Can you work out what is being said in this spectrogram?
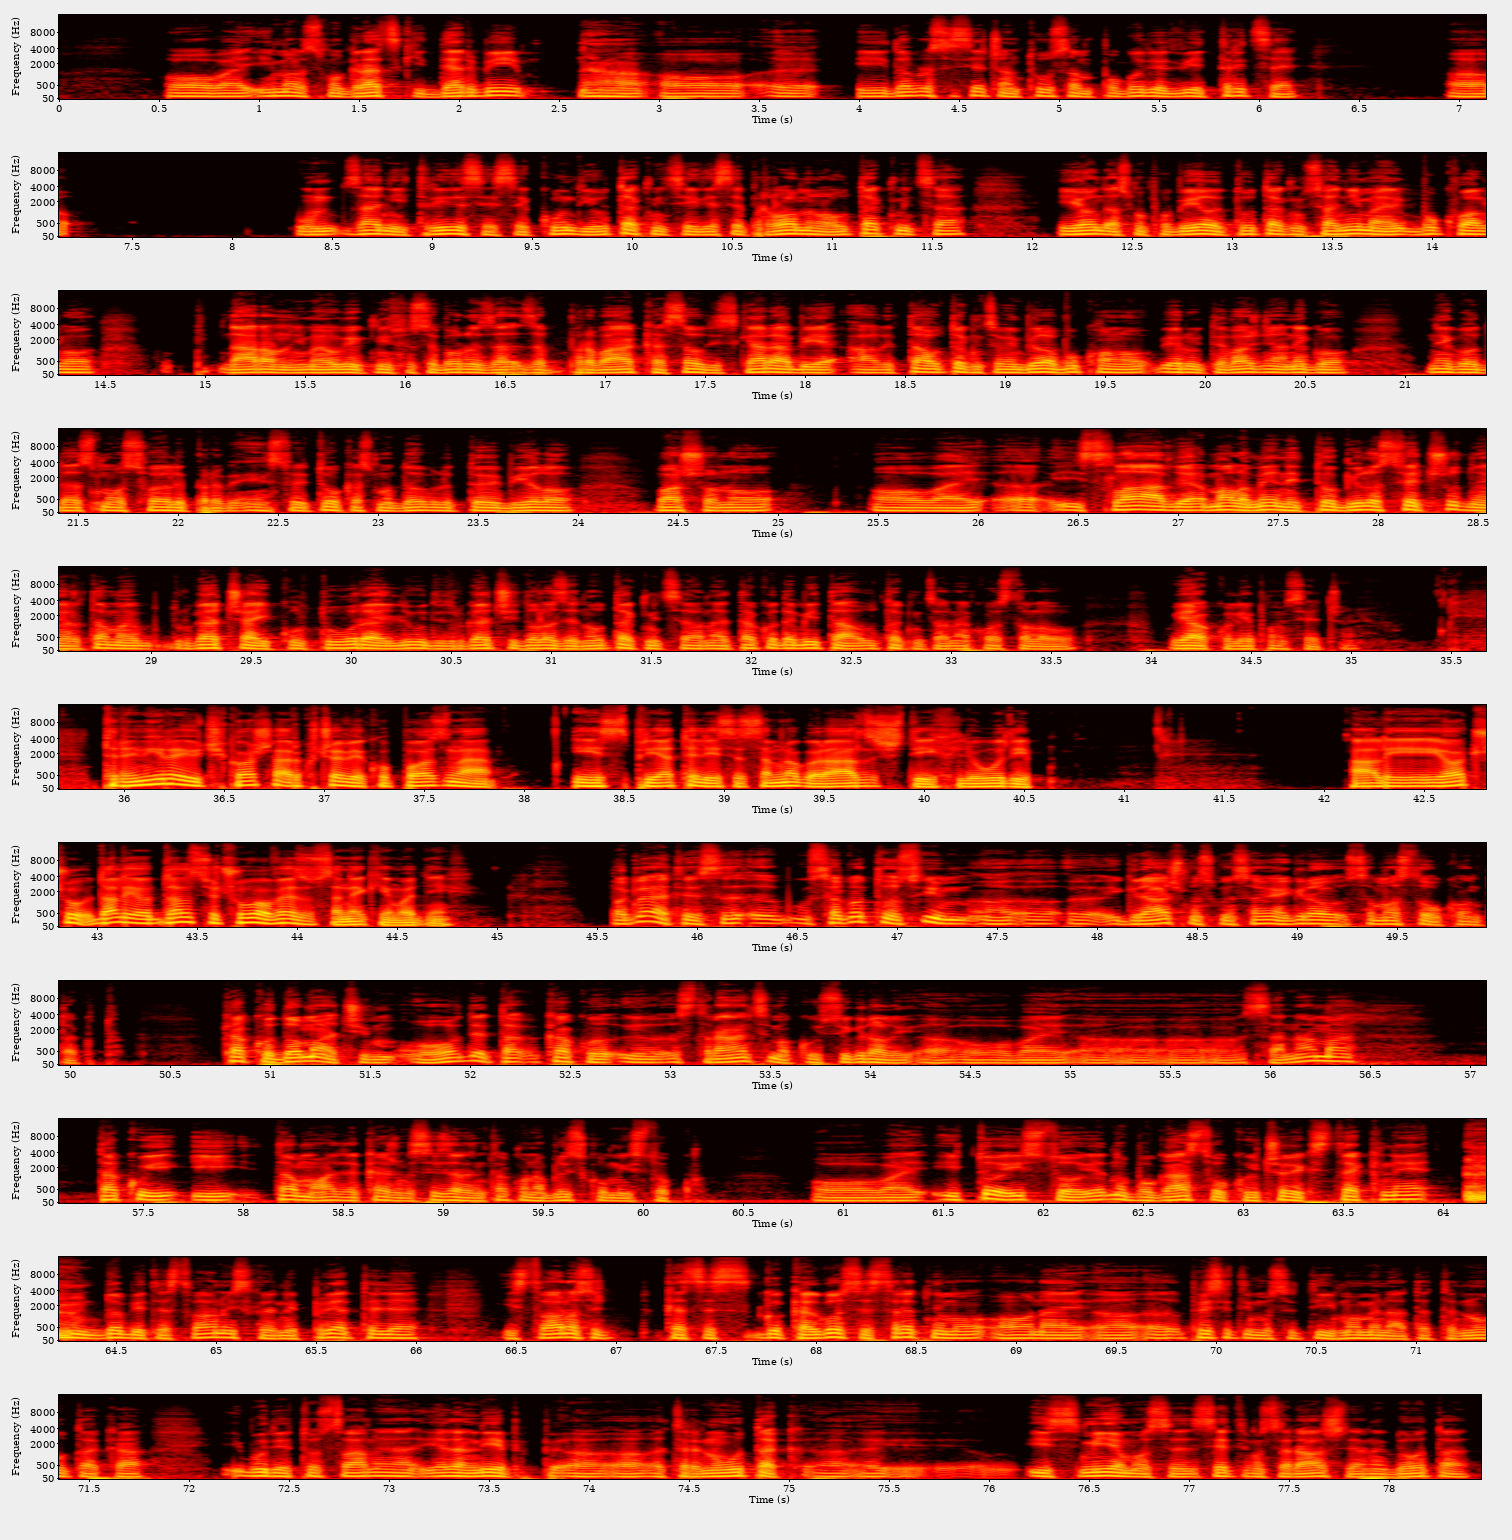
Ovaj imali smo gradski derbi A, o, e, i dobro se sjećam tu sam pogodio dvije trice a, u zadnjih 30 sekundi utakmice gdje se prelomila utakmica i onda smo pobijeli tu utakmicu, a njima je bukvalno, naravno njima je uvijek, mi smo se borili za, za prvaka Saudijske Arabije, ali ta utakmica mi je bila bukvalno, vjerujte, važnija nego, nego da smo osvojili prvenstvo i to kad smo dobili, to je bilo baš ono, ovaj i slavlje malo meni to bilo sve čudno jer tamo je drugačija i kultura i ljudi drugačiji dolaze na utakmice ona je tako da mi ta utakmica onako ostala u, u jako lijepom sjećanju Trenirajući košarku čovjek upozna i prijatelji se sa mnogo različitih ljudi Ali oču, da, li, da li si očuvao vezu sa nekim od njih? Pa gledajte, sa, sa gotovo svim uh, uh, igračima s kojim sam ja igrao, sam ostao u kontaktu. Kako domaćim ovdje, ta, kako e, strancima koji su igrali e, ovaj, e, sa nama, tako i, i tamo, hajde da kažem, se izrazim tako na Bliskom istoku. Ovaj, I to je isto jedno bogatstvo koje čovjek stekne, dobijete stvarno iskrene prijatelje i stvarno se kad se kad god se sretnemo onaj uh, prisjetimo se tih momenata trenutaka i bude to stvarno jedan lijep a, a, trenutak a, i smijemo se sjetimo se različitih anegdota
